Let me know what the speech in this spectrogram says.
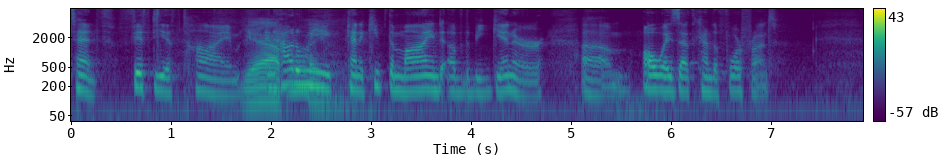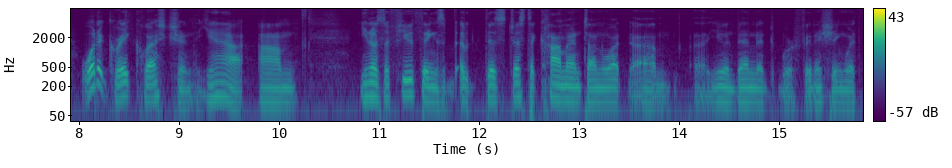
tenth, fiftieth time? Yeah, And how do we kind of keep the mind of the beginner um, always at kind of the forefront? What a great question. Yeah. Um, you know, there's a few things. Uh, There's just a comment on what um, uh, you and Ben were finishing with.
